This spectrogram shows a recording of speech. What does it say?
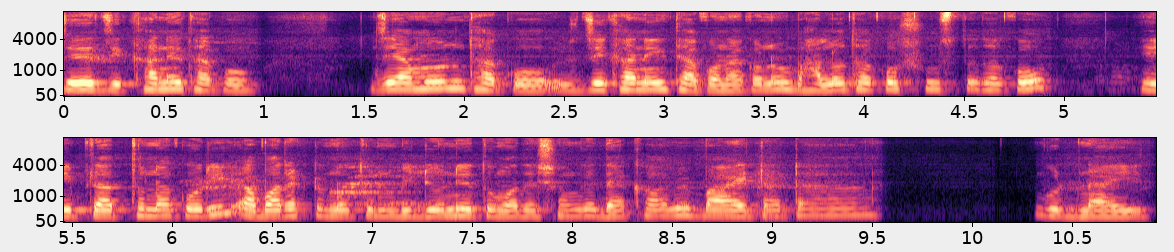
যে যেখানে থাকো। যেমন থাকো, যেখানেই থাকো না কোনো, ভালো থাকো, সুস্থ থাকো। এই প্রার্থনা করি। আবার একটা নতুন ভিডিও নিয়ে তোমাদের সঙ্গে দেখা হবে। বাই টাটা। গুড নাইট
